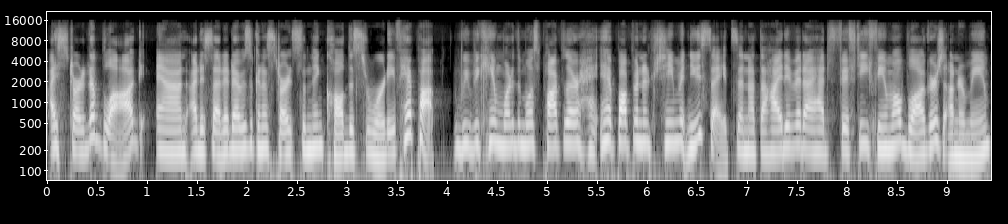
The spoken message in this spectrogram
I started a blog and I decided I was going to start something called the Sorority of Hip Hop. We became one of the most popular hip hop and entertainment news sites. And at the height of it, I had 50 female bloggers under me.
